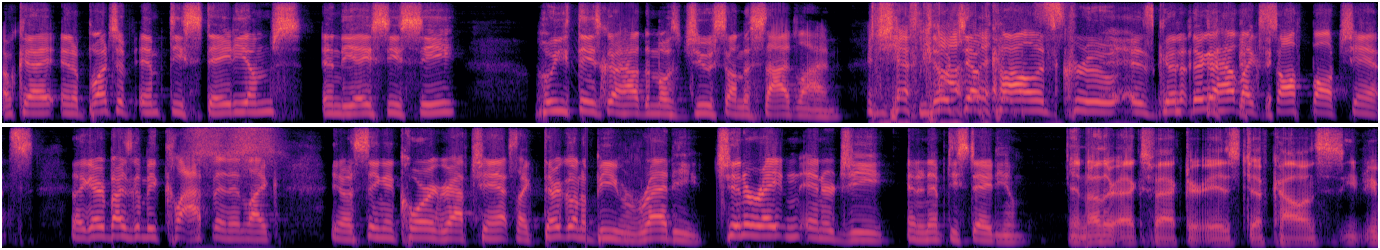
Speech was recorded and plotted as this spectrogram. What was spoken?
Okay, in a bunch of empty stadiums in the ACC, who you think is going to have the most juice on the sideline? Geoff. You know, Geoff Collins' crew is gonna. They're gonna have like softball chants. Like everybody's gonna be clapping and like you know, singing choreographed chants. Like they're going to be ready, generating energy in an empty stadium. Another X factor is Geoff Collins. He, he,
